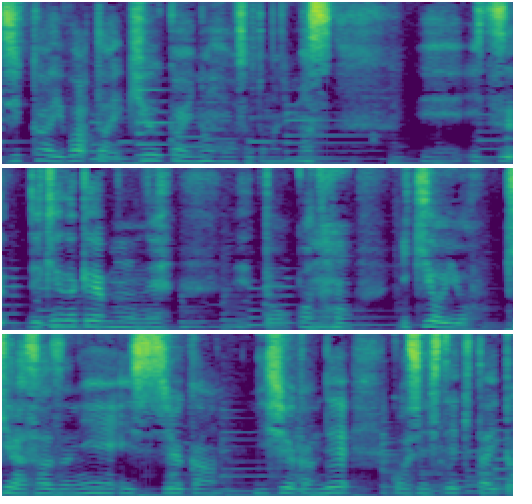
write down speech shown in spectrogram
次回は第9回の放送となります、え、いつできるだけもうねえっ、とこの勢いを切らさずに1週間2週間で更新していきたいと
